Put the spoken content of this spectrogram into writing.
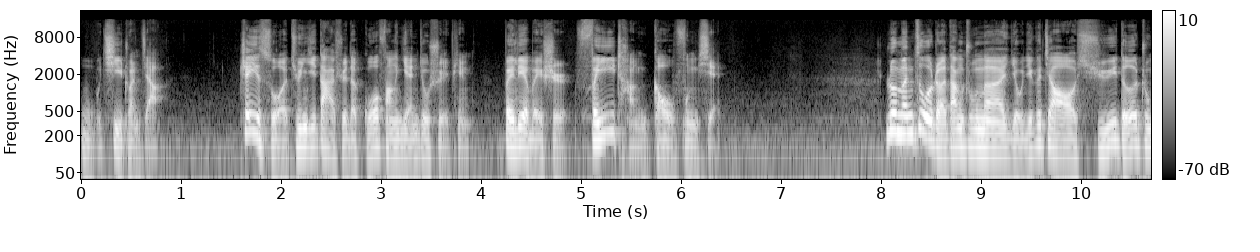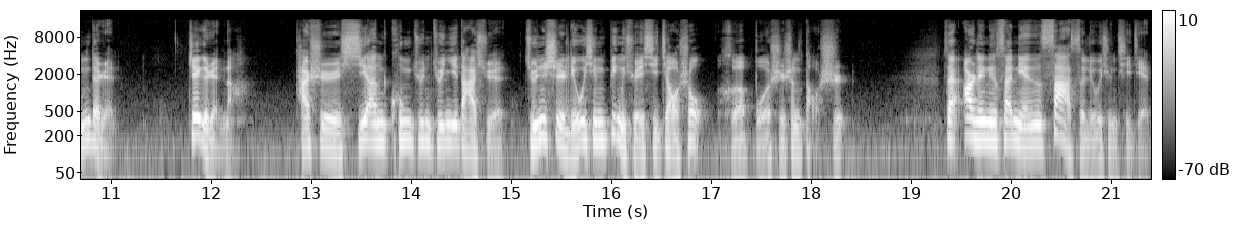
武器专家。这所军医大学的国防研究水平。被列为是非常高风险。论文作者当中呢，有一个叫徐德忠的人，这个人呢，他是西安空军军医大学军事流行病学系教授和博士生导师。在2003年 SARS 流行期间，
